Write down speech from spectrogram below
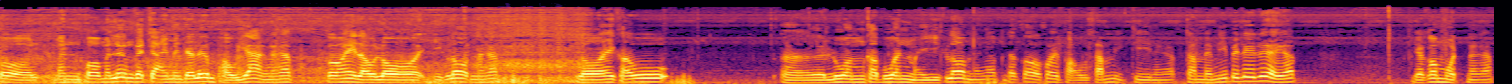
ก็มันพอมันเริ่มกระจายมันจะเริ่มเผายากนะครับ ก็ให้เรารออีกรอบนะครับ รอให้เขาเอ่อรวมขบวนใหม่อีกรอบนะครับ แล้วก็ค่อยเผาซ้ำอีกทีนะครับทำแบบนี้ไปเรื่อย ๆ ครับ เดี๋ยวก็หมดนะครับ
